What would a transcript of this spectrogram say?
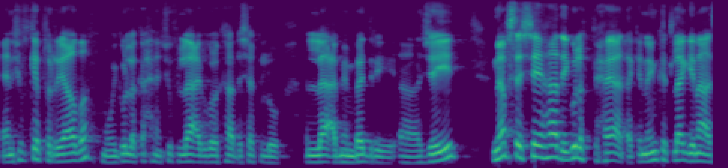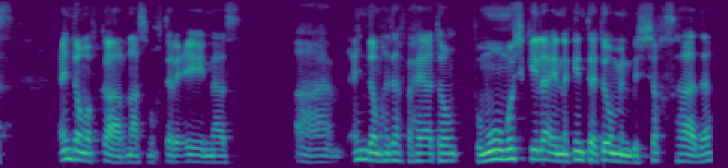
يعني شفت كيف في الرياضة؟ ويقول لك إحنا نشوف لاعب يقول لك هذا شكله اللاعب من بدري آه، جيد. نفس الشيء هذا يقول لك في حياتك إنه يمكن تلاقي ناس عندهم أفكار ناس مخترعين ناس آه، عندهم هدف في حياتهم. فمو مشكلة إنك أنت تؤمن بالشخص هذا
